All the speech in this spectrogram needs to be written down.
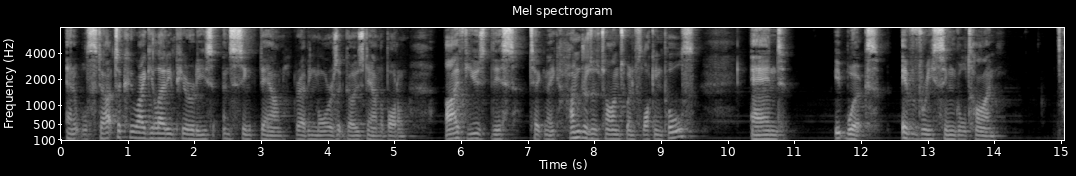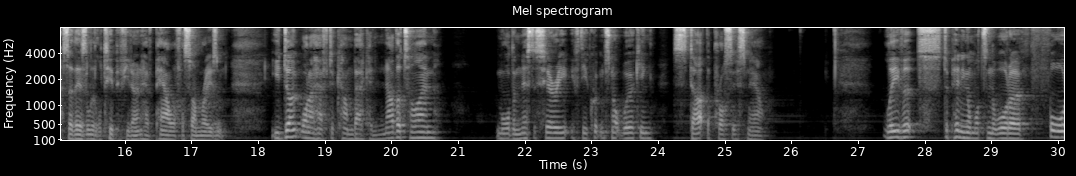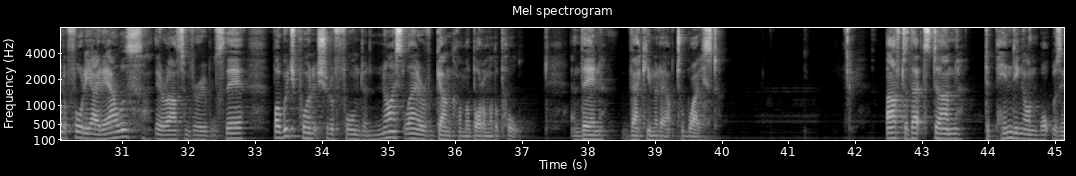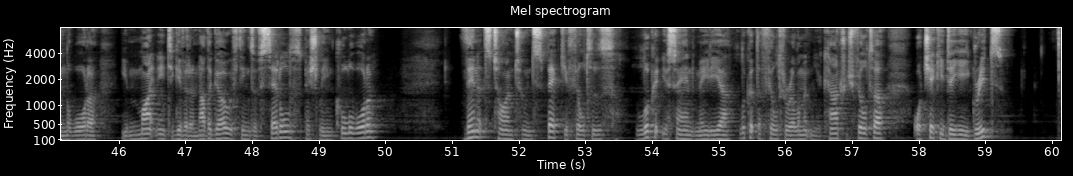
and it will start to coagulate impurities and sink down, grabbing more as it goes down the bottom. I've used this technique hundreds of times when flocking pools and it works every single time. So there's a little tip if you don't have power for some reason. You don't want to have to come back another time more than necessary if the equipment's not working. Start the process now. Leave it, depending on what's in the water, 4 to 48 hours. There are some variables there, by which point it should have formed a nice layer of gunk on the bottom of the pool. And then vacuum it out to waste. After that's done, depending on what was in the water, you might need to give it another go if things have settled, especially in cooler water. Then it's time to inspect your filters, look at your sand media, look at the filter element in your cartridge filter, or check your DE grids.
